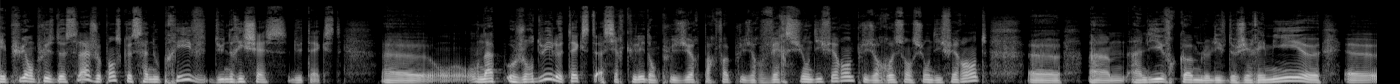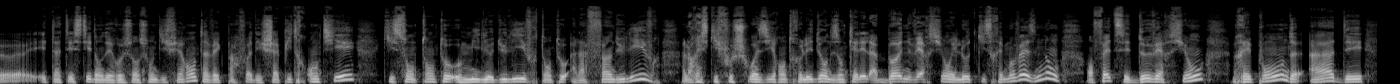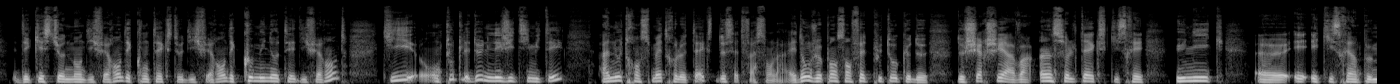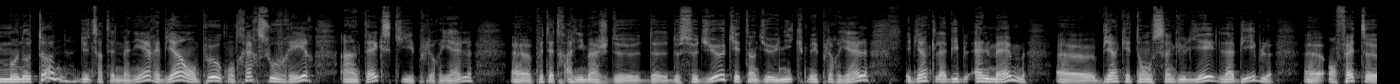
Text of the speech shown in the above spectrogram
Et puis en plus de cela, je pense que ça nous prive d'une richesse du texte. Euh, on a aujourd'hui le texte a circulé dans plusieurs, parfois plusieurs versions différentes, plusieurs recensions différentes. Euh, un, un, livre comme le livre de Jérémie euh, euh, est attesté dans des recensions différentes, avec parfois des chapitres entiers qui sont tantôt au milieu du livre, tantôt à la fin du livre. Alors est-ce qu'il faut choisir entre les deux en disant quelle est la bonne version et l'autre qui serait mauvaise? Non, en fait, ces deux versions répondent à des, des questionnements différents, des contextes différents, des communautés différentes qui ont toutes les deux une légitimité à nous transmettre le texte de cette façon-là. Et donc je pense en fait plutôt que de, chercher à avoir un seul texte qui serait unique euh, et, qui serait un peu monotone d'une certaine manière, eh bien on peut au contraire s'ouvrir à un texte qui est pluriel, euh, peut-être à l'image de, ce Dieu qui est un Dieu unique mais pluriel, et bien que la Bible elle-même, euh, bien qu'étant au singulier, la Bible en fait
